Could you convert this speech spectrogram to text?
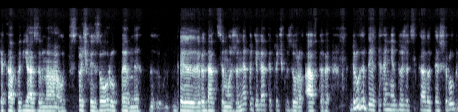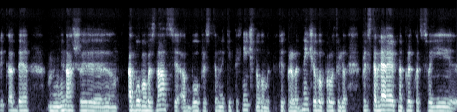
яка пов'язана от з точки зору певних, е, де редакція може не поділяти точку зору автора. Друге дихання дуже цікава теж рубрика, де наші або мовознавці, або представники технічного природничого профілю представляють, наприклад, свої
